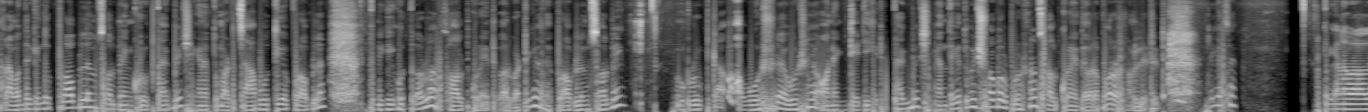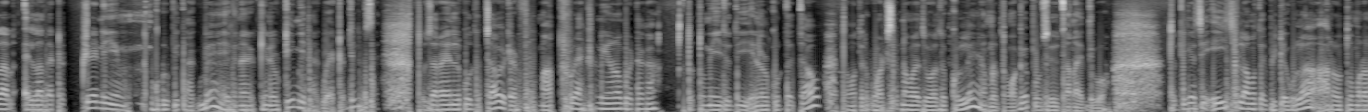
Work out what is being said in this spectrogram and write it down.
আর আমাদের কিন্তু প্রবলেম সলভিং গ্রুপ থাকবে, সেখানে তোমার যাবতীয় প্রবলেম তুমি কি করতে পারবা? সলভ করে নিতে পারবা, ঠিক আছে? প্রবলেম সলভিং গ্রুপটা অবশ্যই অবশ্যই অনেক ডেডিকেটেড থাকবে। সেখান থেকে তুমি সকল প্রশ্ন সলভ করে নিতে পারো পড়াশোনা রিলেটেড ঠিক আছে? এখানে আবার আলাদা আলাদা একটা ট্রেনিং গ্রুপই থাকবে, এখানে কিন্তু টিমই থাকবে একটা, ঠিক আছে? তো যারা এনরোল করতে চাও, এটার ফি মাত্র একশো নিরানব্বই টাকা। তো তুমি যদি এনরোল করতে চাও, তোমাদের হোয়াটসঅ্যাপ নাম্বারে যোগাযোগ করলে আমরা তোমাকে প্রসিডিউর জানাই দেবো। তো ঠিক আছে, এই ছিল আমাদের ভিডিওগুলো। আরও তোমরা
